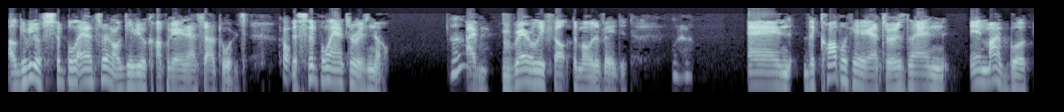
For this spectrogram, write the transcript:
I'll give you a simple answer and I'll give you a complicated answer afterwards. Cool. The simple answer is no. Huh? I rarely felt demotivated. Wow. And the complicated answer is then in my book,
